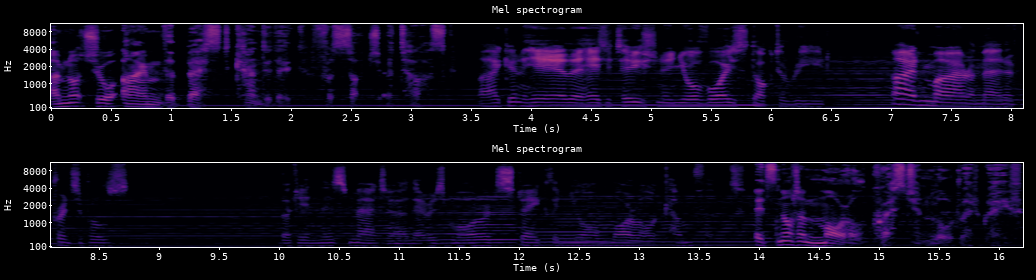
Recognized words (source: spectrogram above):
I'm not sure I'm the best candidate for such a task. I can hear the hesitation in your voice, Dr. Reed. I admire a man of principles. But in this matter, there is more at stake than your moral comfort. It's not a moral question, Lord Redgrave.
